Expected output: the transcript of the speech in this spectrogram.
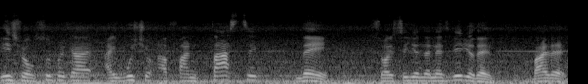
Israel Superguide, I wish you a fantastic day. So I see you in the next video then. Bye then.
